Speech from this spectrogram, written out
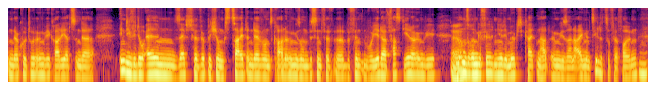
in der Kultur irgendwie, gerade jetzt in der individuellen Selbstverwirklichungszeit, in der wir uns gerade irgendwie so ein bisschen ver- äh, befinden, wo jeder, fast jeder irgendwie in Ja. unseren Gefilden hier die Möglichkeiten hat, irgendwie seine eigenen Ziele zu verfolgen Mhm.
